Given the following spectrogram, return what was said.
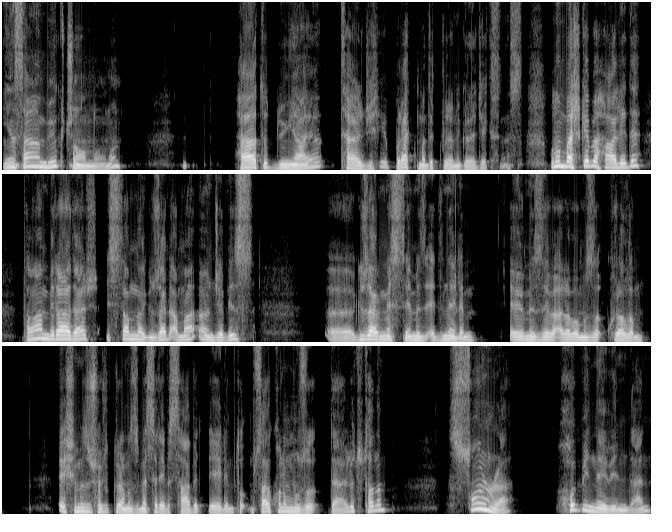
İnsanın büyük çoğunluğunun hayatı dünyayı tercihi bırakmadıklarını göreceksiniz. Bunun başka bir hali de tamam birader İslam'da güzel ama önce biz e, güzel mesleğimizi edinelim, evimizi ve arabamızı kuralım, eşimizi, çocuklarımızı mesela bir sabitleyelim, toplumsal konumumuzu değerli tutalım. Sonra hobi nevinden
